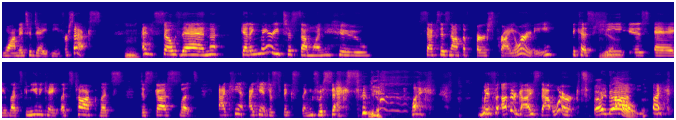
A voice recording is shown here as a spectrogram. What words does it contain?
wanted to date me for sex. Mm. And so then getting married to someone who sex is not the first priority because he yeah. is a let's communicate, let's talk, let's discuss, let's I can't I can't just fix things with sex. Yeah. like with other guys that worked. I know. Um, like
